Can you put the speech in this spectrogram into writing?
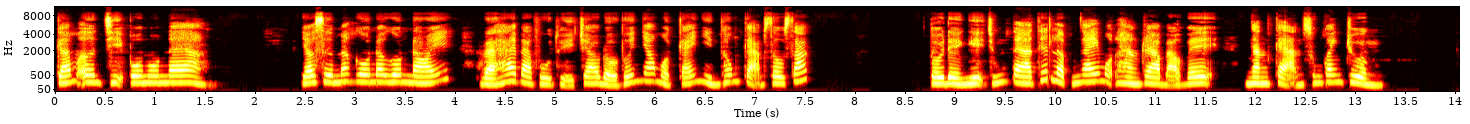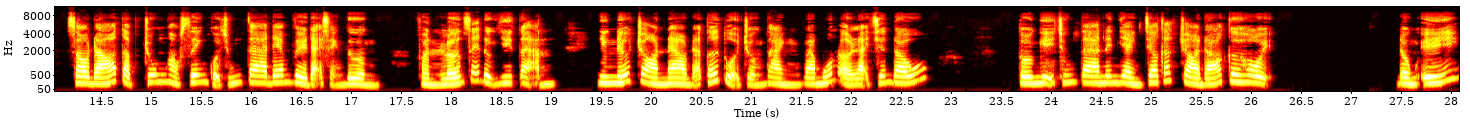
Cảm ơn chị Pomona. Giáo sư McGonagall nói, và hai bà phù thủy trao đổi với nhau một cái nhìn thông cảm sâu sắc. Tôi đề nghị chúng ta thiết lập ngay một hàng rào bảo vệ, ngăn cản xung quanh trường. Sau đó tập trung học sinh của chúng ta đem về đại sảnh đường, phần lớn sẽ được di tản. Nhưng nếu trò nào đã tới tuổi trưởng thành và muốn ở lại chiến đấu, tôi nghĩ chúng ta nên dành cho các trò đó cơ hội. Đồng ý.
